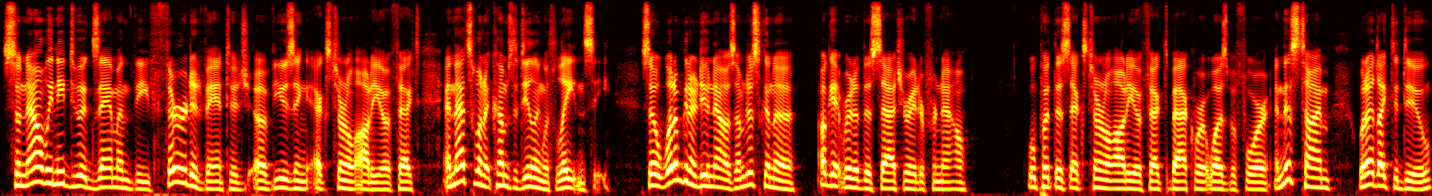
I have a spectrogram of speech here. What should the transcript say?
So now we need to examine the third advantage of using external audio effect, and that's when it comes to dealing with latency. So what I'm going to do now is I'm just going to, I'll get rid of this saturator for now. We'll put this external audio effect back where it was before. And this time, what I'd like to do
